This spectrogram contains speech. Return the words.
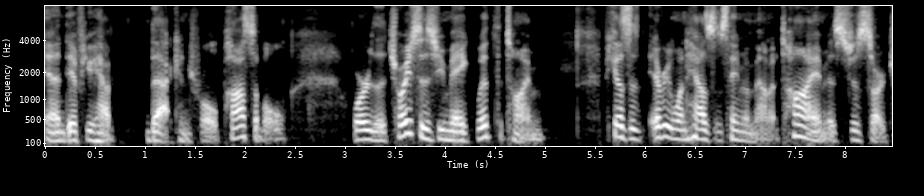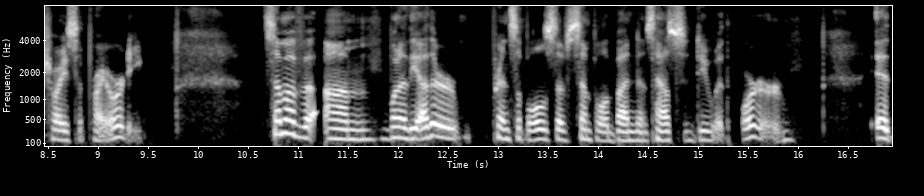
and if you have that control possible, or the choices you make with the time, because everyone has the same amount of time, it's just our choice of priority. Some of um, one of the other principles of simple abundance has to do with order. It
